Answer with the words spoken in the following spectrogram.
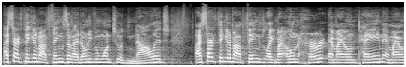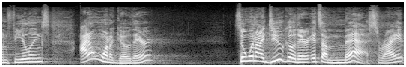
I started thinking about things that I don't even want to acknowledge. I started thinking about things like my own hurt and my own pain and my own feelings. I don't want to go there. So when I do go there, it's a mess, right?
